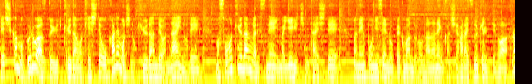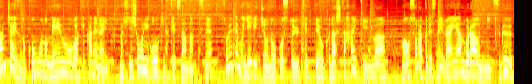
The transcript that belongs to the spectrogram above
でしかもブルワーズという球団は決してお金持ちの球団ではないので、まあ、その球団がですね、今イエリッチに対して、ま、年俸2600万ドルを7年間支払い続けるっていうのは、フランチャイズの今後の命運を分けかねない、ま、非常に大きな決断なんですね。それでもイエリッチを残すという決定を下した背景には、まあ、おそらくですね、ライアン・ブラウンに次ぐ、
